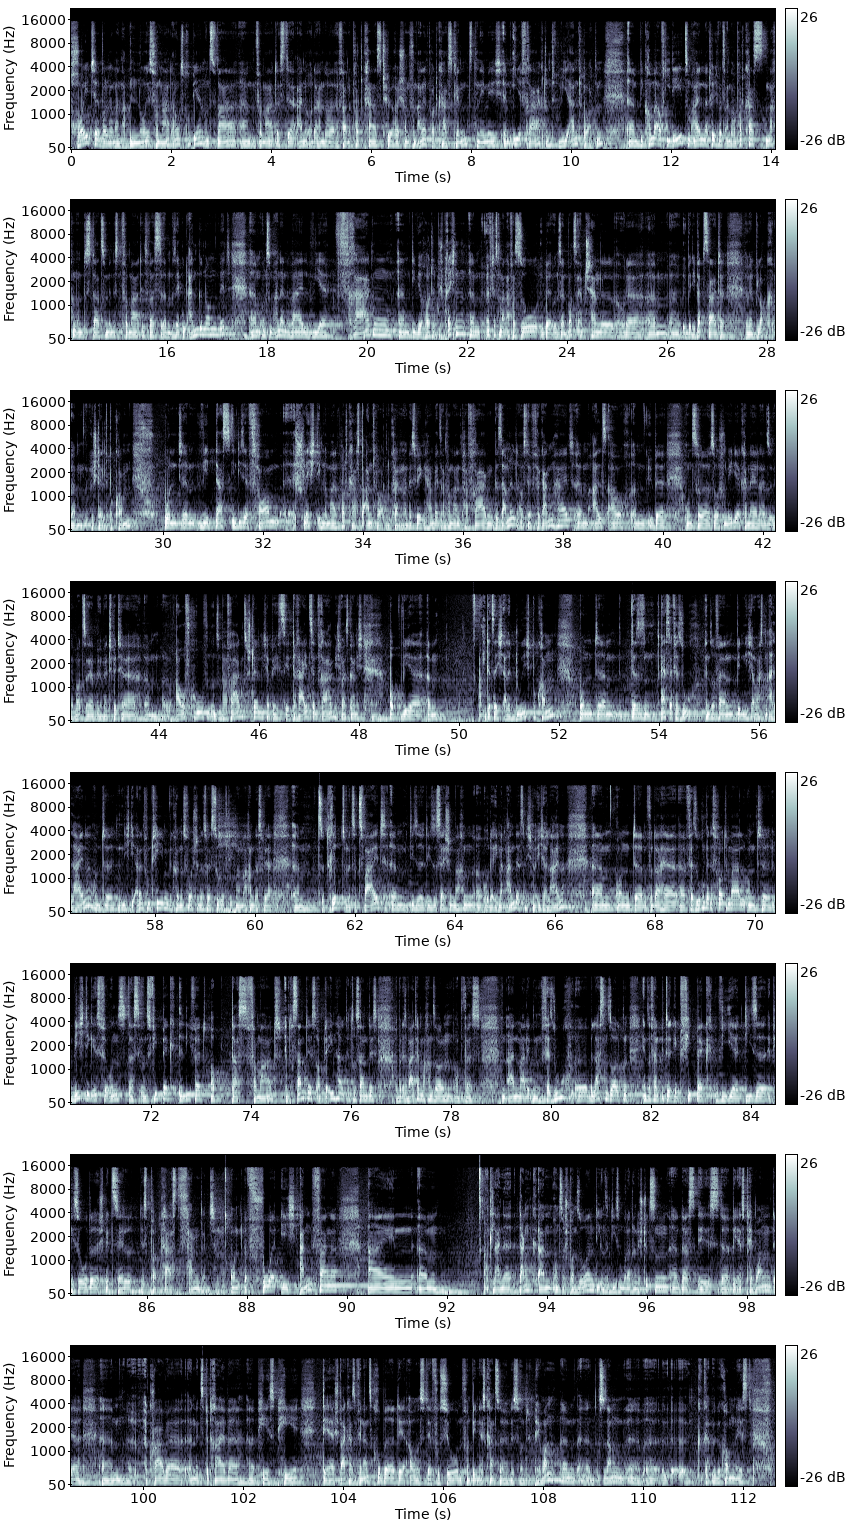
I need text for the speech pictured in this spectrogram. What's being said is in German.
Heute wollen wir mal ein neues Format ausprobieren und zwar ein Format, das der eine oder andere erfahrene Podcast-Hörer schon von anderen Podcasts kennt, nämlich ähm, ihr fragt und wir antworten. Ähm, wie kommen wir auf die Idee? Zum einen natürlich, weil es andere Podcasts machen und es da zumindest ein Format ist, was ähm, sehr gut angenommen wird ähm, und zum anderen, weil wir Fragen, ähm, die wir heute besprechen, ähm, öfters mal einfach so über unseren WhatsApp-Channel oder äh, über die Webseite, über den Blog gestellt bekommen und ähm, wir das in dieser Form äh, schlecht im normalen Podcast beantworten können. Und deswegen haben wir jetzt einfach mal ein paar Fragen gesammelt aus der Vergangenheit, ähm, als auch ähm, über unsere Social-Media-Kanäle, also über WhatsApp, über Twitter, ähm, aufgerufen, uns ein paar Fragen zu stellen. Ich habe jetzt hier 13 Fragen. Ich weiß gar nicht, ob wir ähm, tatsächlich alle durchbekommen. Und ähm, das ist ein erster Versuch. Insofern bin ich auch erstmal alleine und äh, nicht die anderen vom Team. Wir können uns vorstellen, dass wir es zukünftig mal machen, dass wir ähm, zu dritt oder zu zweit ähm, diese, diese Session machen äh, oder jemand anders, nicht nur ich alleine. Ähm, und äh, von daher äh, versuchen wir das heute mal. Und äh, wichtig ist für uns, dass ihr uns Feedback liefert, ob das Format interessant ist, ob der Inhalt interessant ist, ob wir das weitermachen sollen, ob wir es einen einmaligen Versuch äh, belassen sollten. Insofern bitte gebt Feedback, wie ihr diese Episode speziell des Podcasts fandet. Und bevor ich anfange, ein ähm, kleiner Dank an unsere Sponsoren, die uns in diesem Monat unterstützen. Äh, das ist der BS Pay One, der ähm, Acquirer, Netzbetreiber äh, PSP, der Sparkassenfinanzgruppe, der aus der Fusion von BNS Card Service und Pay One ähm, äh, zusammengekommen äh, äh, ist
